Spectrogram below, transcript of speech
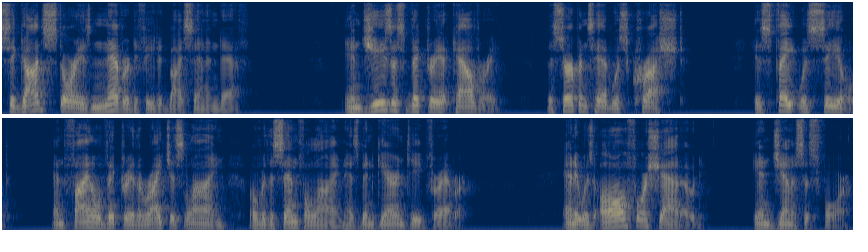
See, God's story is never defeated by sin and death. In Jesus' victory at Calvary, the serpent's head was crushed, his fate was sealed, and final victory of the righteous line over the sinful line has been guaranteed forever. And it was all foreshadowed in Genesis 4.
